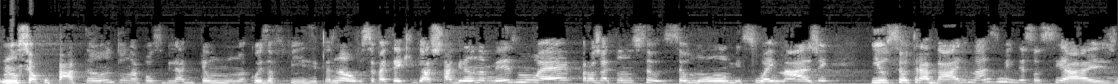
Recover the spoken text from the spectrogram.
não se ocupar tanto na possibilidade de ter uma coisa física. Não, você vai ter que gastar grana mesmo é projetando seu, seu nome, sua imagem e o seu trabalho nas mídias sociais,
